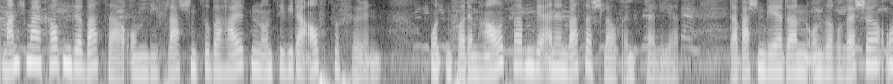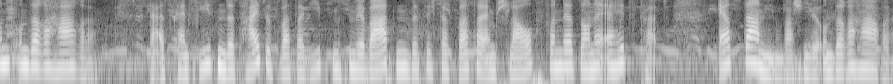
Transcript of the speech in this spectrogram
Manchmal kaufen wir Wasser, um die Flaschen zu behalten und sie wieder aufzufüllen. Unten vor dem Haus haben wir einen Wasserschlauch installiert. Da waschen wir dann unsere Wäsche und unsere Haare. Da es kein fließendes heißes Wasser gibt, müssen wir warten, bis sich das Wasser im Schlauch von der Sonne erhitzt hat. Erst dann waschen wir unsere Haare.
